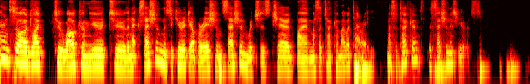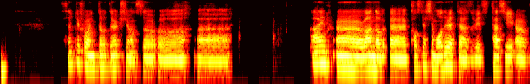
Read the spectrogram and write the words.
And so I'd like to welcome you to the next session, the security operations session, which is chaired by Masataka Mawatari. Masataka, the session is yours. Thank you for introduction. So uh, uh, I'm uh, one of uh, co-session moderators with Tashi of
